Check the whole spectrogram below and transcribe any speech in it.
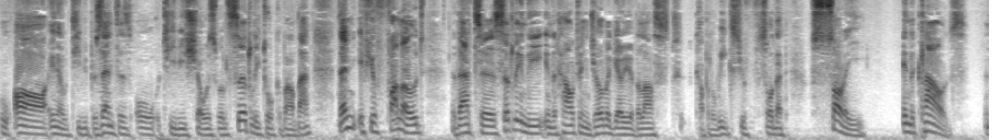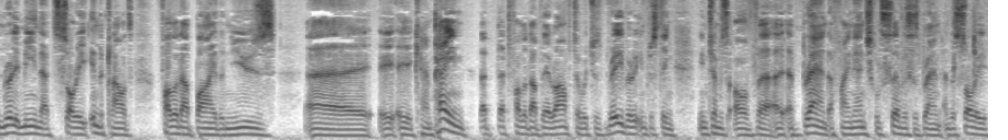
who are, you know, TV presenters or TV shows. We'll certainly talk about that. Then, if you followed that, uh, certainly in the, in the Gauteng Joburg area of the last couple of weeks, you saw that sorry in the clouds and really mean that sorry in the clouds followed up by the news uh, a, a, campaign that, that followed up thereafter, which was very, very interesting in terms of uh, a, a, brand, a financial services brand, and the story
